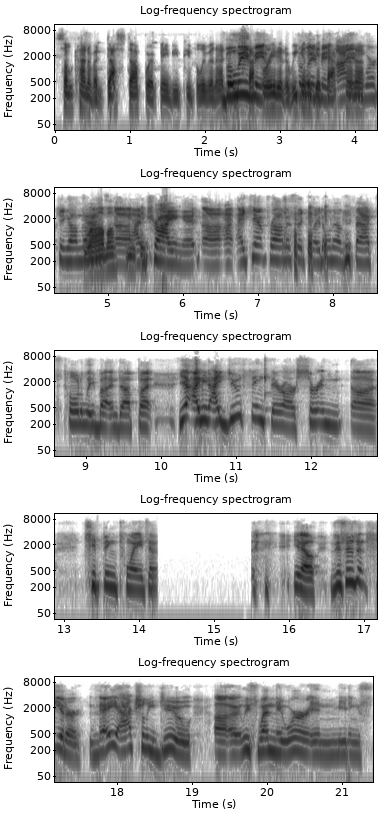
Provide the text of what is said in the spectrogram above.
some kind of a dust up where maybe people even had believe to be separated? Me, Are we going to get me, that kind of working on that. drama? Uh, I'm trying it. Uh, I, I, can't promise it because I don't have the facts totally buttoned up. But yeah, I mean, I do think there are certain uh, tipping points. you know, this isn't theater. They actually do, uh, or at least when they were in meetings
